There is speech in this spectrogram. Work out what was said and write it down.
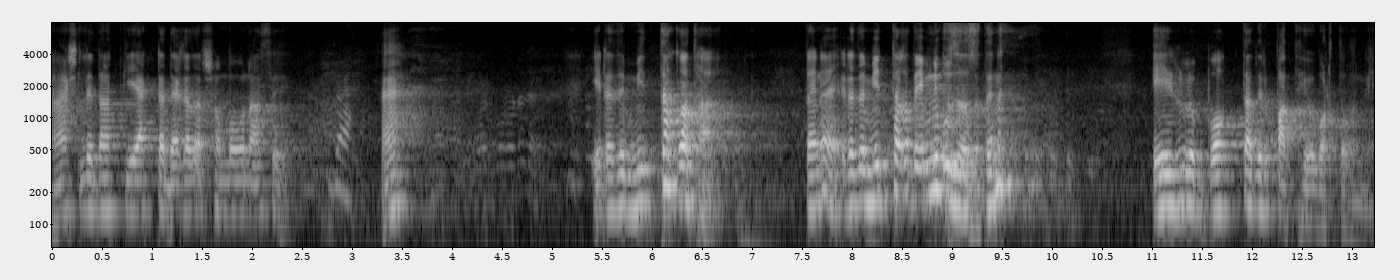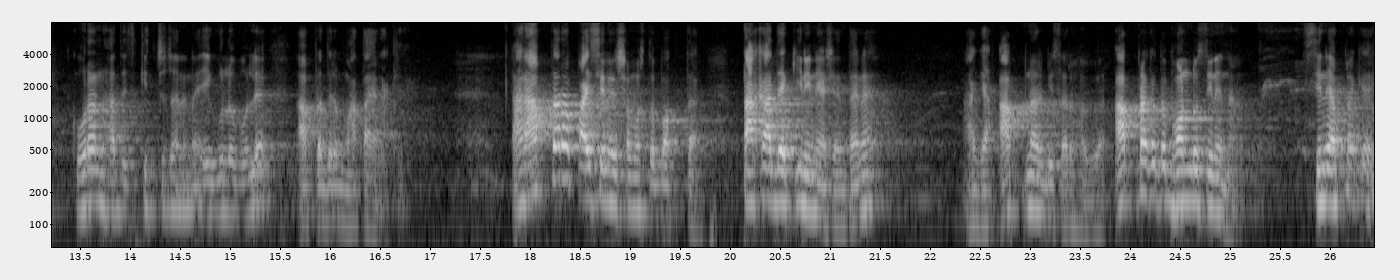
হাসলে দাঁত কি একটা দেখা যাওয়ার সম্ভাবনা আছে? হ্যাঁ? এটা যে মিথ্যা কথা। তাই না? এটা যে মিথ্যা কথা এমনি বুঝে যাচ্ছে, তাই না? এই হলো বক্তাদের পাথেয় বর্তমানে। কোরআন, হাদিস কিচ্ছু জানে না, এগুলো বলে আপনাদের মাথায় রাখে। আর আপনারা পাইছেন এই সমস্ত বক্তা, টাকা দিয়ে কিনে নিয়ে আসেন, তাই না? আগে আপনার বিচার হবে। আপনাকে তো ভণ্ড চিনে না। চিনে আপনাকে?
